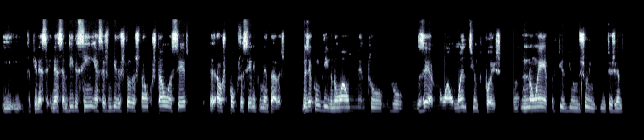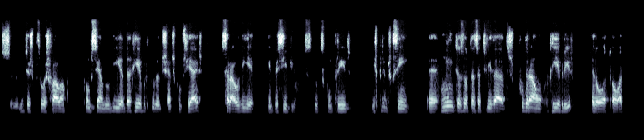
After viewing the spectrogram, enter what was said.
e, e nessa, nessa, medida sim, essas medidas todas estão, estão a ser eh, aos poucos a ser implementadas. Mas é como digo, não há um momento do zero, não há um antes e um depois. Não é a partir de 1 de junho que muita gente, muitas pessoas falam como sendo o dia da reabertura dos centros comerciais, será o dia, em princípio, se tudo se cumprir, e esperemos que sim, eh, muitas outras atividades poderão reabrir, ou, ou a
